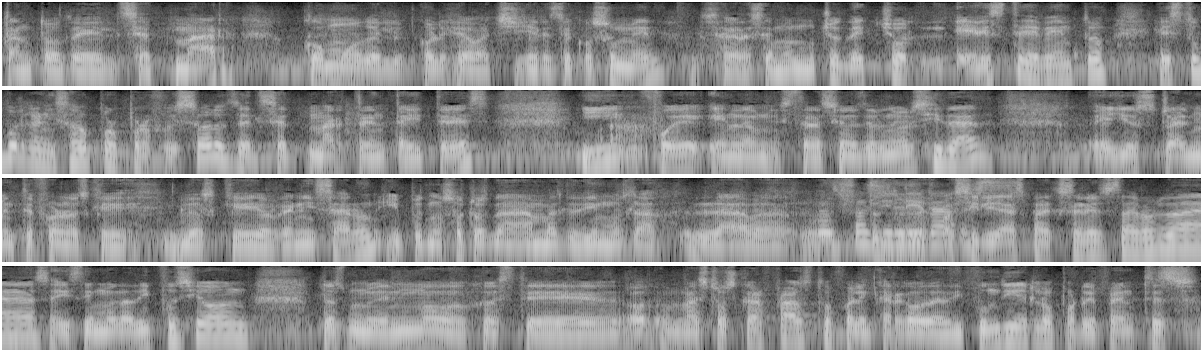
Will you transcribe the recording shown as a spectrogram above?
tanto del CEPMAR como del Colegio de Bachilleres de Cozumel. Les agradecemos mucho. De hecho, este evento estuvo organizado por profesores del CEPMAR 33 y fue en las instalaciones de la universidad. Ellos realmente fueron los que los que organizaron y pues nosotros nada más le dimos la, las, facilidades. para que se desarrollaran, hicimos la difusión, los, el mismo este, maestro Oscar Fausto fue el encargado de difundirlo por diferentes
